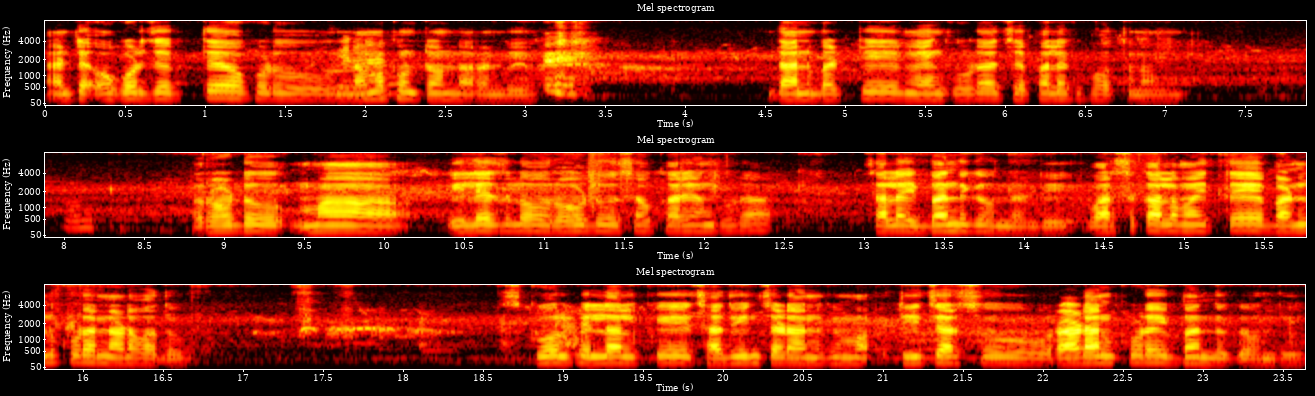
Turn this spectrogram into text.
అంటే ఒకడు చెప్తే ఒకడు నమ్మకుంటున్నారండి. దాన్ని బట్టి మేము కూడా చెప్పలేకపోతున్నాము. రోడ్డు మా విలేజ్లో రోడ్డు సౌకర్యం కూడా చాలా ఇబ్బందిగా ఉందండి. వర్షాకాలం అయితే బండ్లు కూడా నడవదు. స్కూల్ పిల్లలకి చదివించడానికి మా- టీచర్స్ రావడానికి కూడా ఇబ్బందిగా ఉంది.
